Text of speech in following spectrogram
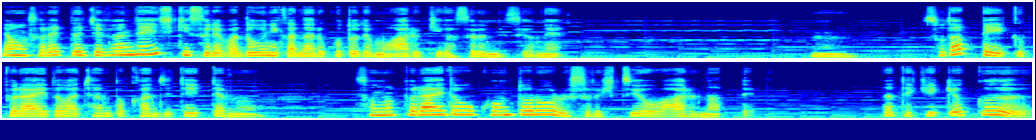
でもそれって自分で意識すればどうにかなることでもある気がするんですよね。うん。育っていくプライドはちゃんと感じていても、そのプライドをコントロールする必要はあるなって。だって結局、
